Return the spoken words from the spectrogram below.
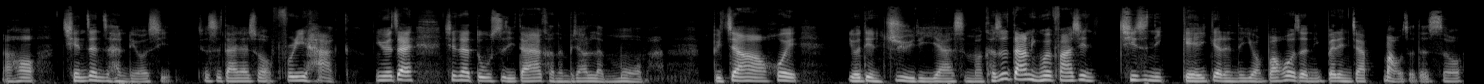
然后前阵子很流行，就是大家说 free hug，因为在现在都市里，大家可能比较冷漠嘛，比较会有点距离啊什么。可是当你会发现，其实你给一个人的拥抱，或者你被人家抱着的时候，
